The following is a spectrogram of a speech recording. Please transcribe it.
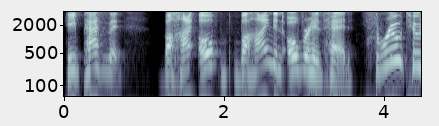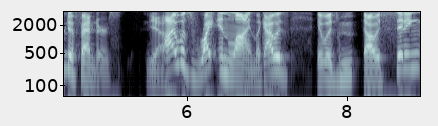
he passes it behind, oh, behind and over his head through two defenders. Yeah. I was right in line. Like I was, it was, I was sitting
